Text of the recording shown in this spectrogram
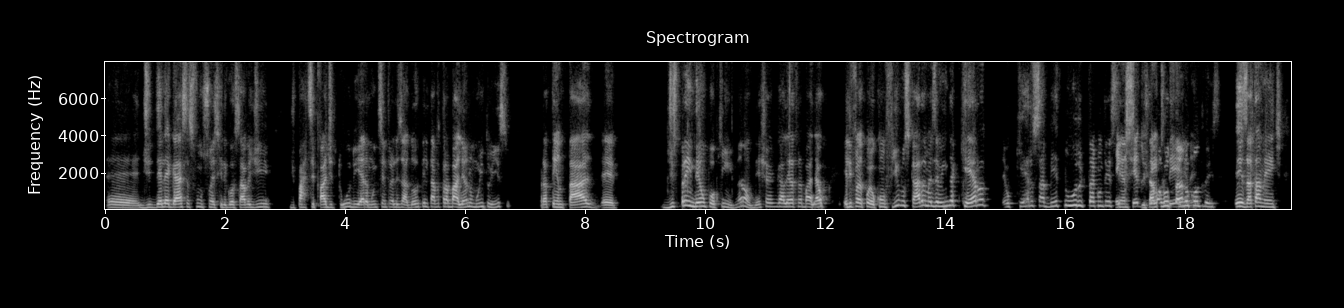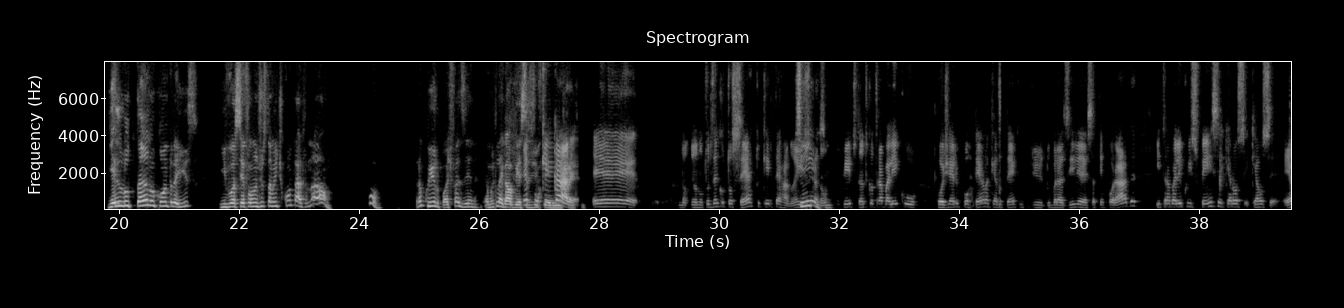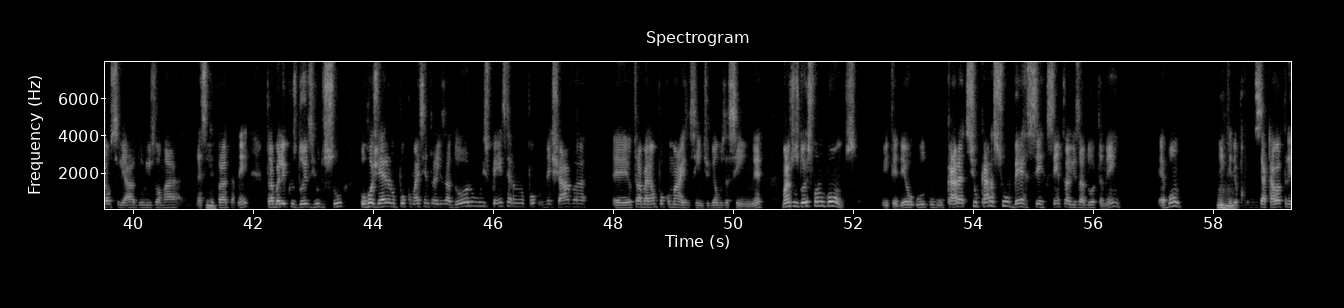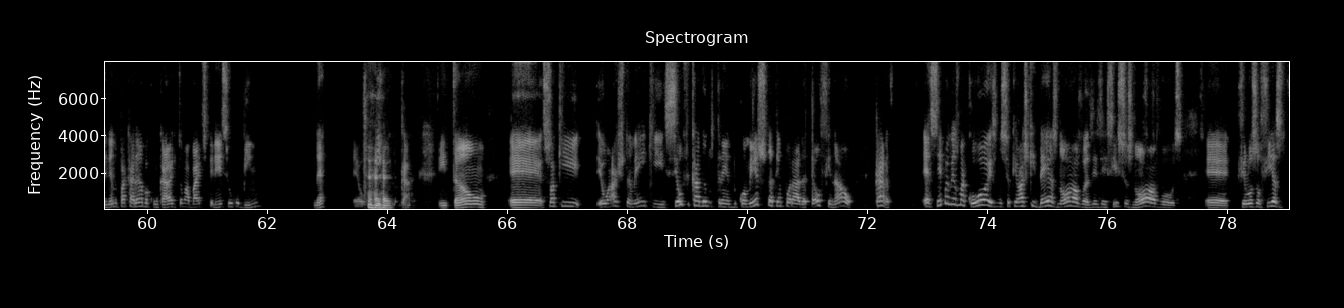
é, de delegar essas funções, que ele gostava de, de participar de tudo e era muito centralizador, que ele estava trabalhando muito isso para tentar é, desprender um pouquinho. Não, deixa a galera trabalhar. Ele fala, pô, eu confio nos caras, mas eu ainda quero, eu quero saber tudo que está acontecendo. Tem que ser do ele estava lutando dele, né? contra isso. Exatamente. E ele lutando contra isso, e você falando justamente o contrário. Não, pô, tranquilo, pode fazer, né? É muito legal ver essas É porque, cara, é... eu não tô dizendo que eu tô certo, que ele tá errado, não é sim, isso, cada um jeito, tanto que eu trabalhei com o Rogério Portela, que era o técnico de, do Brasília essa temporada, e trabalhei com o Spencer, que, era, que é, é auxiliar do Luiz Omar nessa sim. temporada também. Trabalhei com os dois Rio do Sul. O Rogério era um pouco mais centralizador, o Spencer era um pouco deixava é, eu trabalhar um pouco mais, assim, digamos assim, né? Mas os dois foram bons, entendeu? O, o, cara, se o cara souber ser centralizador também, é bom, uhum. entendeu? Porque você acaba aprendendo pra caramba com um cara que tem uma baita experiência, o Rubinho, né? É o Rubinho, cara. Então, é, só que eu acho também que se eu ficar dando treino do começo da temporada até o final, cara, é sempre a mesma coisa, não sei o que. Eu acho que ideias novas, exercícios novos, é, filosofias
